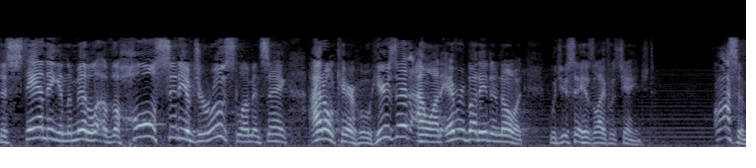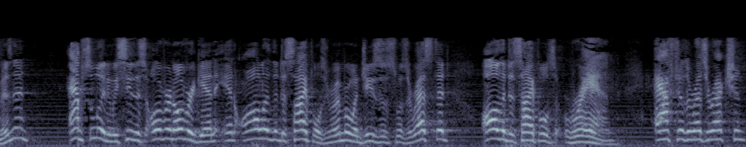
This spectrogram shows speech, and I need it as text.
to standing in the middle of the whole city of Jerusalem and saying, I don't care who hears it, I want everybody to know it. Would you say his life was changed? Awesome, isn't it? Absolutely. And we see this over and over again in all of the disciples. Remember when Jesus was arrested? All the disciples ran. After the resurrection,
